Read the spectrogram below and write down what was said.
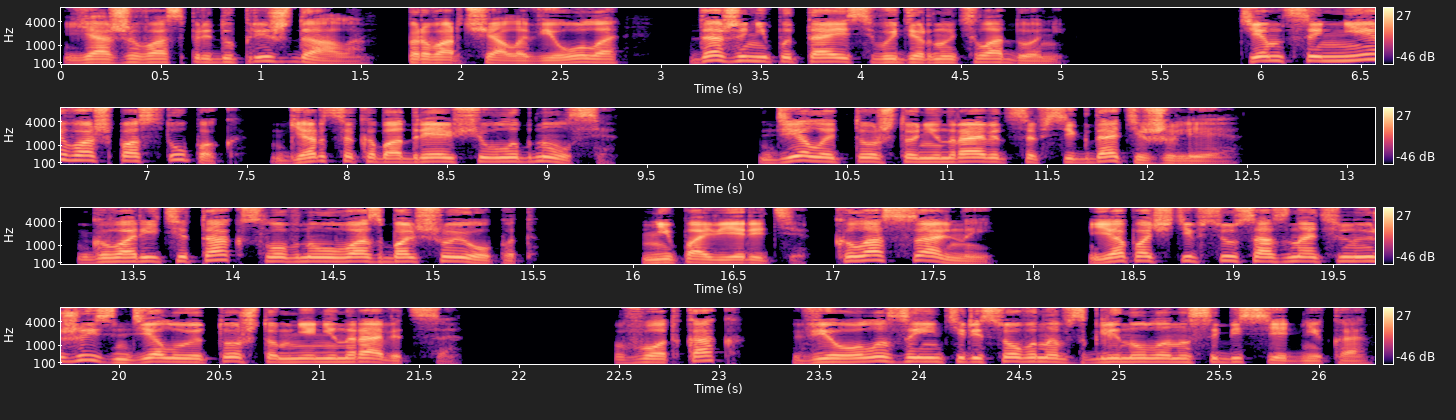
«Я же вас предупреждала», — проворчала Виола, даже не пытаясь выдернуть ладонь. «Тем ценнее ваш поступок», — герцог ободряюще улыбнулся. «Делать то, что не нравится, всегда тяжелее. Говорите так, словно у вас большой опыт. Не поверите, колоссальный. Я почти всю сознательную жизнь делаю то, что мне не нравится. Вот как? Виола заинтересованно взглянула на собеседника.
